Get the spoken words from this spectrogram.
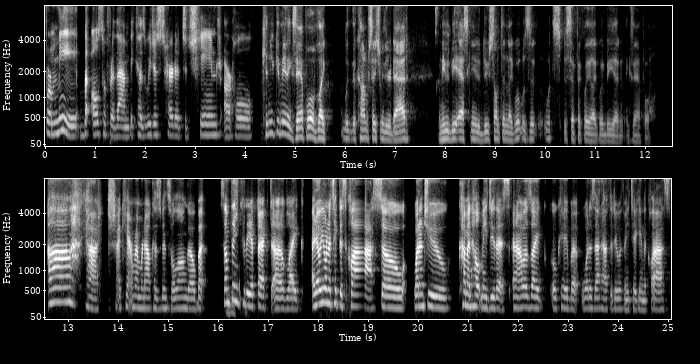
for me, but also for them because we just started to change our whole. Can you give me an example of like with the conversation with your dad when he would be asking you to do something? Like what was it? What specifically like would be an example? Um, gosh, I can't remember now because it's been so long ago, but something to the effect of like, I know you want to take this class, so why don't you come and help me do this? And I was like, okay, but what does that have to do with me taking the class?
